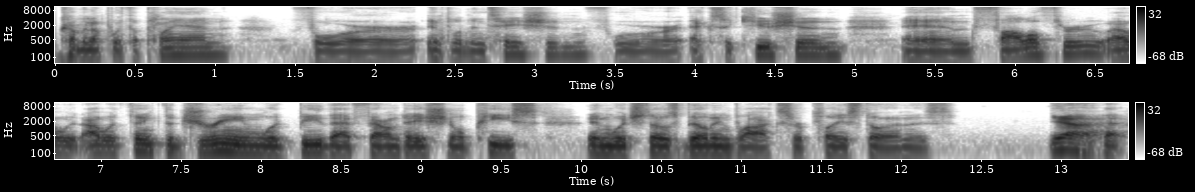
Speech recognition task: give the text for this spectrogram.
coming up with a plan, for implementation, for execution, and follow through. I would I would think the dream would be that foundational piece in which those building blocks are placed on. Is yeah, that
